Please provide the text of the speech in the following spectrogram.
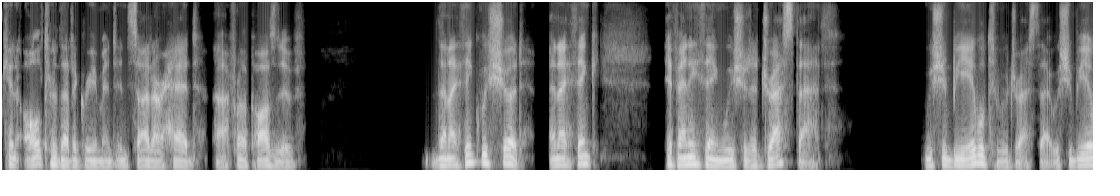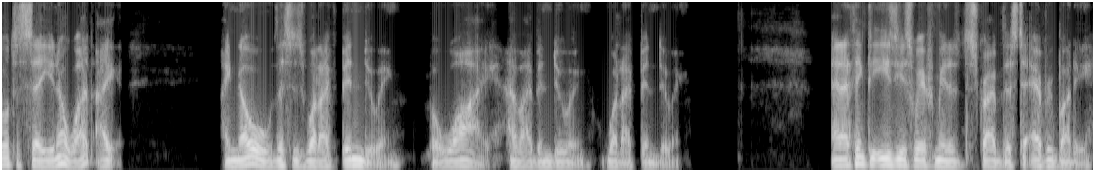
can alter that agreement inside our head uh, for the positive then i think we should. And i think if anything we should address that. We should be able to address that. We should be able to say you know what? I i know this is what i've been doing but why have I been doing what I've been doing? And I think the easiest way for me to describe this to everybody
